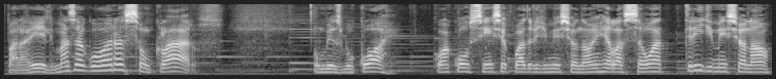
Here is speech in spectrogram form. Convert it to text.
para ele, mas agora são claros. O mesmo ocorre com a consciência quadridimensional em relação à tridimensional,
